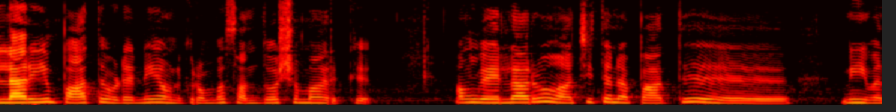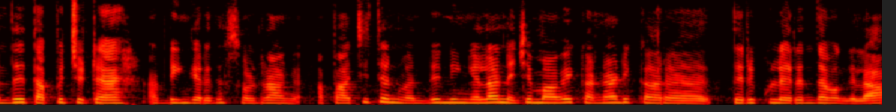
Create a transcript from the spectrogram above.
எல்லாரையும் பார்த்த உடனே அவனுக்கு ரொம்ப சந்தோஷமாக இருக்குது அவங்க எல்லாரும் அச்சித்தனை பார்த்து நீ வந்து தப்பிச்சிட்ட அப்படிங்கிறத சொல்கிறாங்க அப்போ அச்சித்தன் வந்து நீங்களாம் நிஜமாவே கண்ணாடிக்கார தெருக்குள்ளே இருந்தவங்களா?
